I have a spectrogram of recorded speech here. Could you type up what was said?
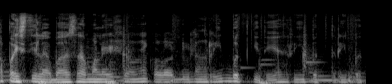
apa istilah bahasa Malaysianya kalau dibilang ribet gitu ya ribet ribet.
